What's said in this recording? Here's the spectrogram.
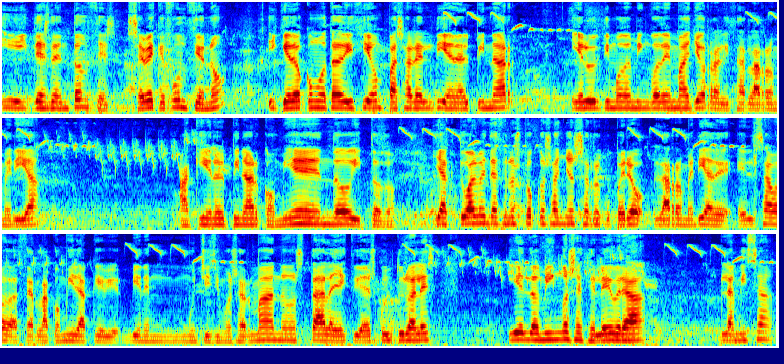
Y desde entonces se ve que funcionó y quedó como tradición pasar el día en el Pinar y el último domingo de mayo realizar la romería aquí en el Pinar comiendo y todo. Y actualmente hace unos pocos años se recuperó la romería de el sábado hacer la comida que vienen muchísimos hermanos, tal, hay actividades culturales y el domingo se celebra la misa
